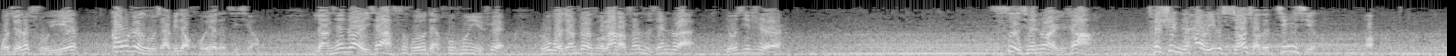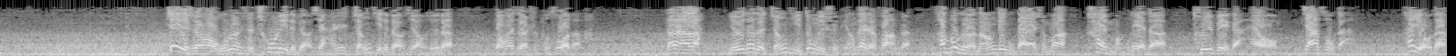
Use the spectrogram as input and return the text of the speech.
我觉得属于高转速下比较活跃的机型。两千转以下似乎有点昏昏欲睡，如果将转速拉到三四千转，尤其是四千转以上，它甚至还有一个小小的惊醒哦。这个时候，无论是出力的表现还是整体的表现，我觉得都还算是不错的了。当然了，由于它的整体动力水平在这放着，它不可能给你带来什么太猛烈的推背感，还有加速感，它有的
